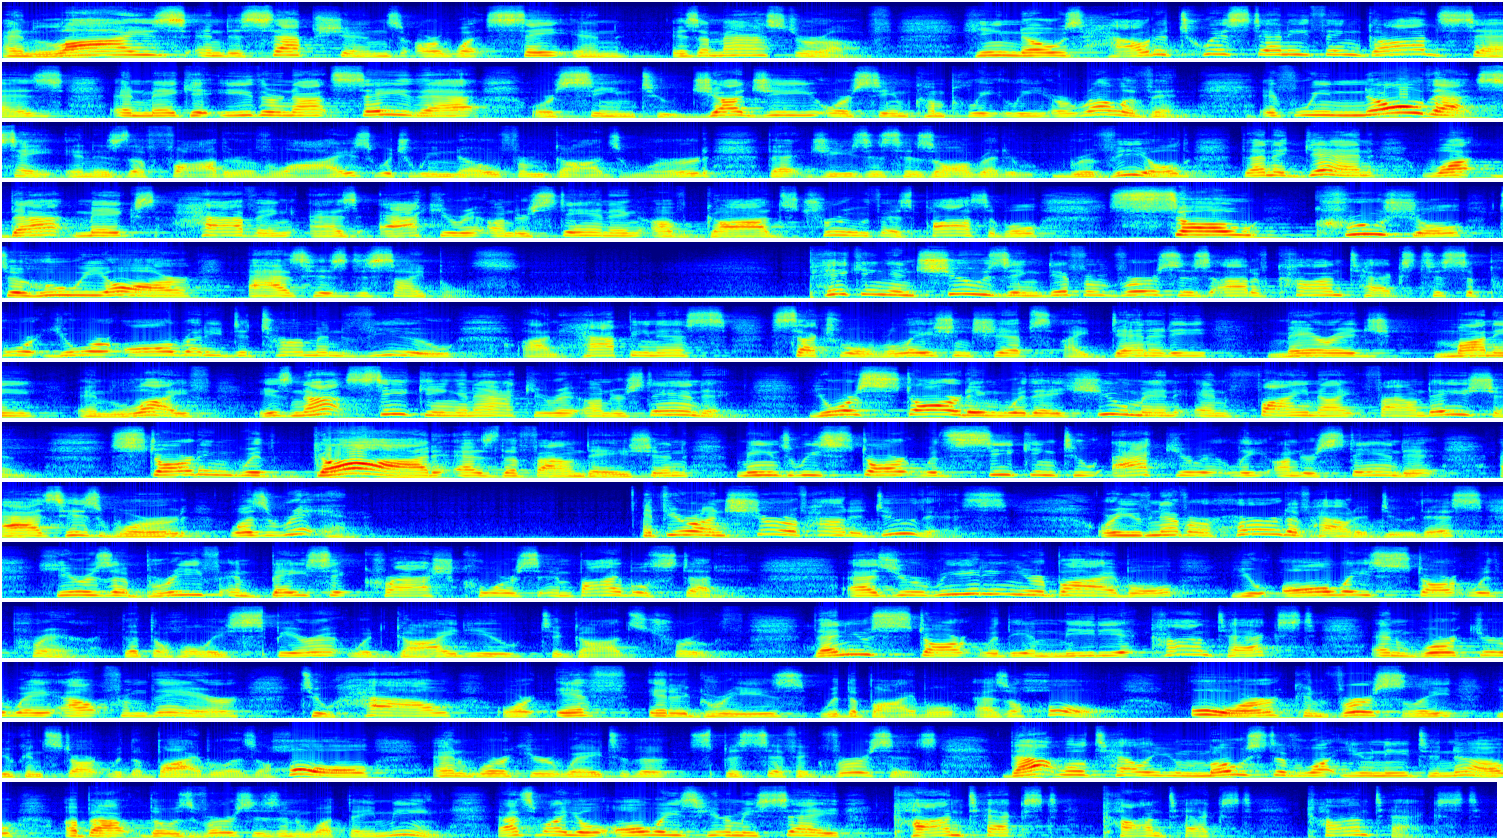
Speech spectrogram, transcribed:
And lies and deceptions are what Satan is a master of. He knows how to twist anything God says and make it either not say that or seem too judgy or seem completely irrelevant. If we know that Satan is the father of lies, which we know from God's word that Jesus has already revealed, then again, what that makes having as accurate understanding of God's truth as possible so crucial to who we are as his disciples picking and choosing different verses out of context to support your already determined view on happiness, sexual relationships, identity, marriage, money, and life is not seeking an accurate understanding. You're starting with a human and finite foundation. Starting with God as the foundation means we start with seeking to accurately understand it as His Word was written. If you're unsure of how to do this, or you've never heard of how to do this, here's a brief and basic crash course in Bible study. As you're reading your Bible, you always start with prayer that the Holy Spirit would guide you to God's truth. Then you start with the immediate context and work your way out from there to how or if it agrees with the Bible as a whole. Or conversely, you can start with the Bible as a whole and work your way to the specific verses. That will tell you most of what you need to know about those verses and what they mean. That's why you'll always hear me say context, context, context.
